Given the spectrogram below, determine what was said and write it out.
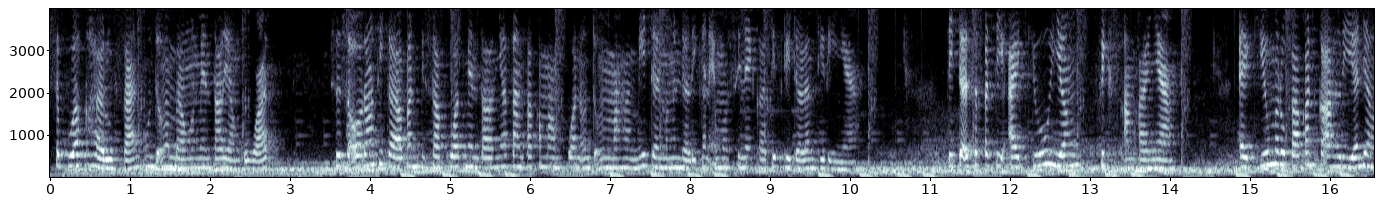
Sebuah keharusan untuk membangun mental yang kuat. Seseorang tidak akan bisa kuat mentalnya tanpa kemampuan untuk memahami dan mengendalikan emosi negatif di dalam dirinya. Tidak seperti IQ yang fix angkanya. IQ merupakan keahlian yang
